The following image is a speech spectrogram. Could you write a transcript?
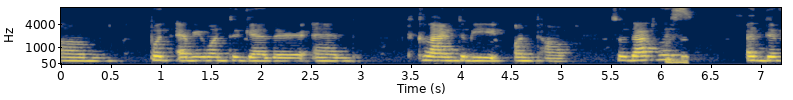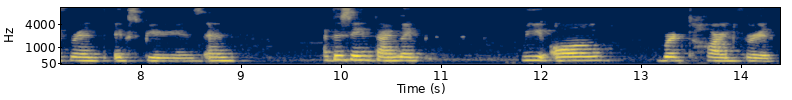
um, put everyone together and climb to be on top. So that was a different experience. And at the same time, like we all worked hard for it.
